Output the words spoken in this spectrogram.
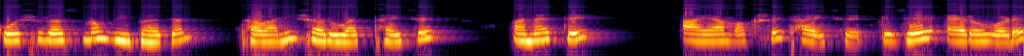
કોષરસનું વિભાજન થવાની શરૂઆત થાય છે અને તે આયામ અક્ષે થાય છે કે જે એરો વડે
